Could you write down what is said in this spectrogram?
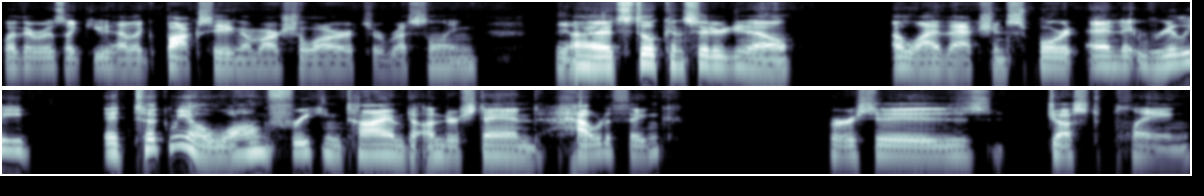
Whether it was like you have like boxing or martial arts or wrestling, Yeah. uh, it's still considered, you know, a live action sport and it really it took me a long freaking time to understand how to think versus just playing.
